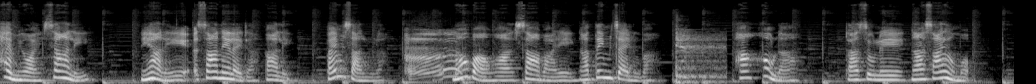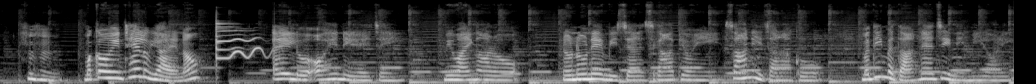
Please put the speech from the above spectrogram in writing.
ဟဲ့မျိုးဝိုင်းစားလေနင်ကလေအစားနဲ့လိုက်တာဘာလေဘိုက်မစားလို့လားမဟုတ်ပါဘူးဟာစားပါတယ်ငါသိမ့်မကြိုက်လို့ပါဟာဟုတ်လားဒါဆိုလေငါစားရုံပေါ့ဟွန်းဟွန်းမကုံရင်ထဲလို့ရတယ်နော်အဲ့လိုအော်ဟင်းနေတဲ့ချိန်မိဝိုင်းကတော့နုံနုံနဲ့မိချမ်းစကားပြောရင်စားနေကြတာကိုမတိမတာနှမ်းကြည့်နေမိတော့တယ်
